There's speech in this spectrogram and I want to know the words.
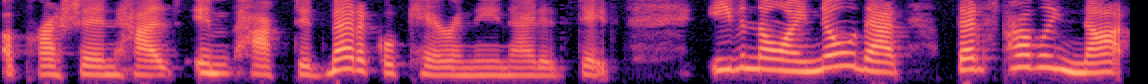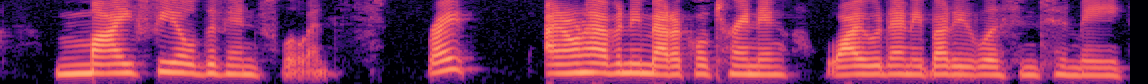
oppression has impacted medical care in the United States. Even though I know that, that's probably not my field of influence, right? I don't have any medical training. Why would anybody listen to me?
